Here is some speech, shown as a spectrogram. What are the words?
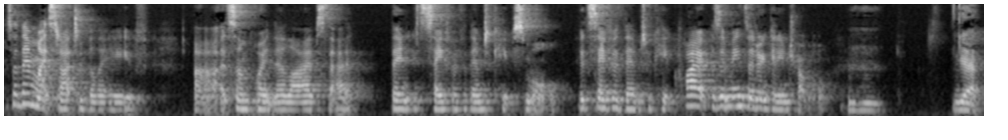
So they might start to believe uh, at some point in their lives that they, it's safer for them to keep small. It's safer for them to keep quiet because it means they don't get in trouble. Mm-hmm. Yeah,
